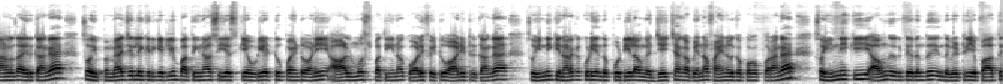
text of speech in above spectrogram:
பிளானில் தான் இருக்காங்க. ஸோ இப்போ மேஜர் லீக் கிரிக்கெட்லையும் பார்த்தீங்கன்னா சிஎஸ்கே உடைய டூ பாயிண்ட் டூ அணி ஆல்மோஸ்ட் பார்த்தீங்கன்னா குவாலிஃபை டூ ஆடிட்டு இருக்காங்க. ஸோ இன்றைக்கி நடக்கக்கூடிய இந்த போட்டியில் அவங்க ஜெயிச்சாங்க அப்படின்னா ஃபைனலுக்கு போக போகிறாங்க ஸோ இன்றைக்கி அவங்கக்கிட்ட இருந்து இந்த வெற்றியை பார்த்து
